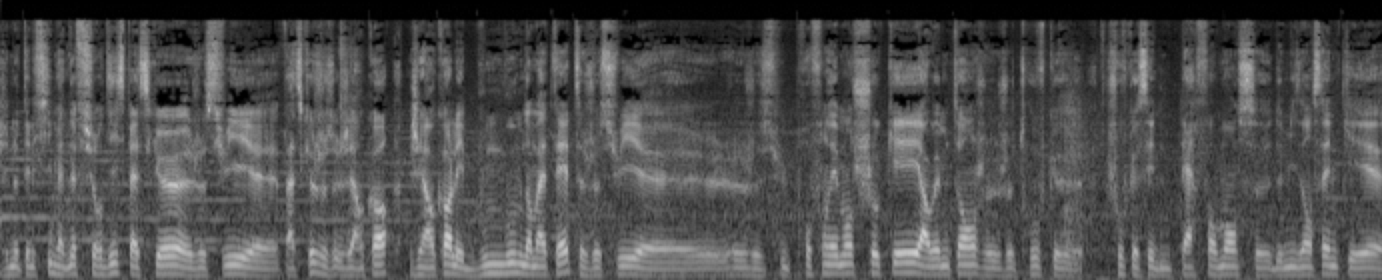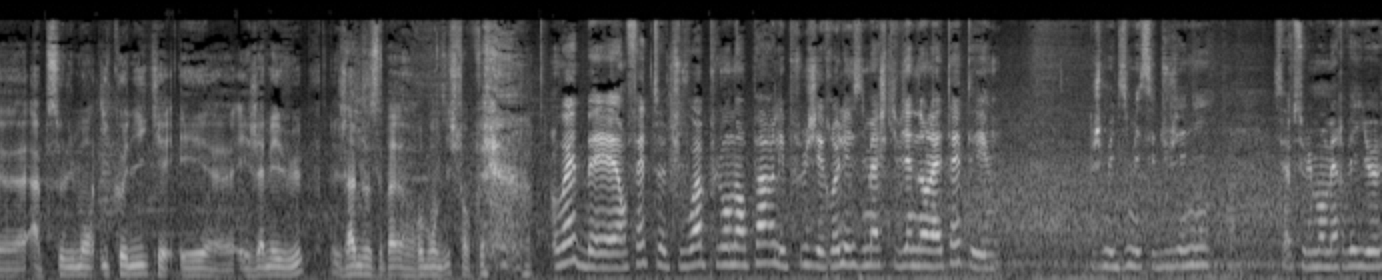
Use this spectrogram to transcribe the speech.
j'ai noté le film à 9 sur 10 parce que je suis euh, parce que j'ai encore j'ai encore les boum boum dans ma tête. Je suis euh, je, je, suis profondément choqué en même temps je, je trouve que je trouve que c'est une performance de mise en scène qui est euh, absolument iconique euh, et, jamais vue. Jeanne, je sais pas, rebondis, je t'en prie. Ouais, ben en fait, tu vois, plus on en parle et plus j'ai re les images qui viennent dans la tête et je me dis mais c'est du génie. C'est absolument merveilleux.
